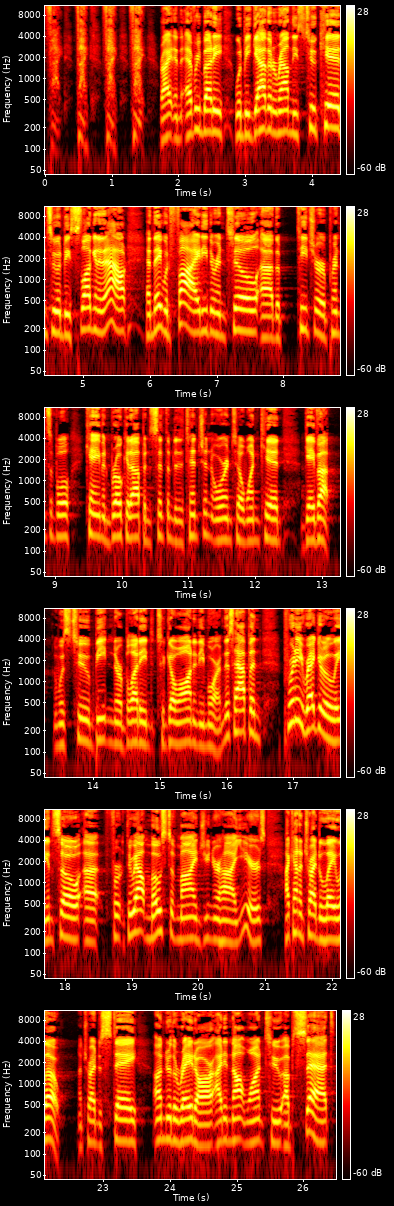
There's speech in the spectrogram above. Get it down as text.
fight, fight, fight, fight, right? And everybody would be gathered around these two kids who would be slugging it out and they would fight either until uh, the teacher or principal came and broke it up and sent them to detention or until one kid gave up was too beaten or bloodied to go on anymore. And this happened pretty regularly. And so, uh, for throughout most of my junior high years, I kind of tried to lay low. I tried to stay under the radar. I did not want to upset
